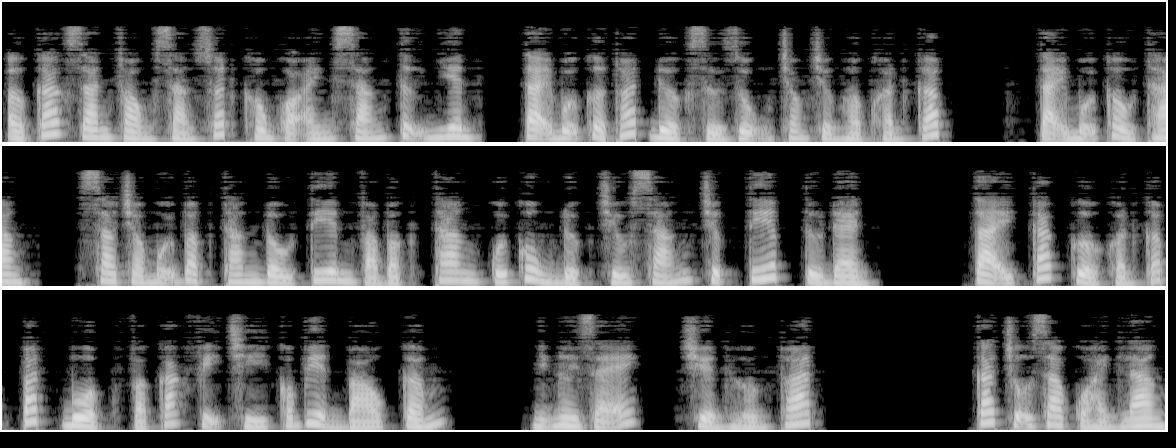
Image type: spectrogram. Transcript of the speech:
Ở các gian phòng sản xuất không có ánh sáng tự nhiên, tại mỗi cửa thoát được sử dụng trong trường hợp khẩn cấp. Tại mỗi cầu thang, sao cho mỗi bậc thang đầu tiên và bậc thang cuối cùng được chiếu sáng trực tiếp từ đèn, tại các cửa khẩn cấp bắt buộc và các vị trí có biển báo cấm, những nơi rẽ, chuyển hướng thoát. Các chỗ giao của hành lang,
